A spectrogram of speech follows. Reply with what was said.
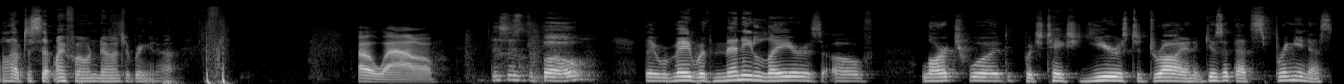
I'll have to set my phone down to bring it up. Oh, wow. This is the bow. They were made with many layers of larch wood, which takes years to dry, and it gives it that springiness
